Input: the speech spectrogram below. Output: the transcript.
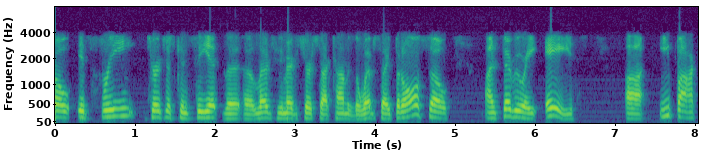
so it's free. Churches can see it. The uh, letter to the American Church.com is the website, but also on February 8th, uh, Epoch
